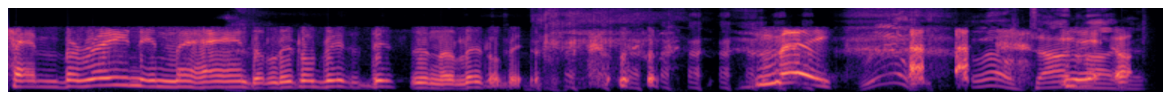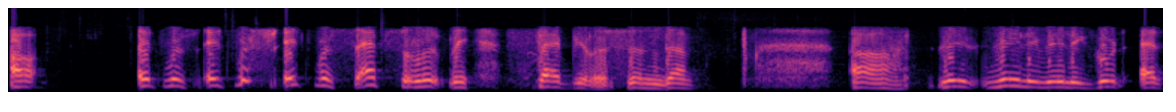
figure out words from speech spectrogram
tambourine in the hand, a little bit of this and a little bit of Me. Really? Well done, Yeah, Margaret. Uh, uh, it was it was it was absolutely fabulous and um, uh, really really good. And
